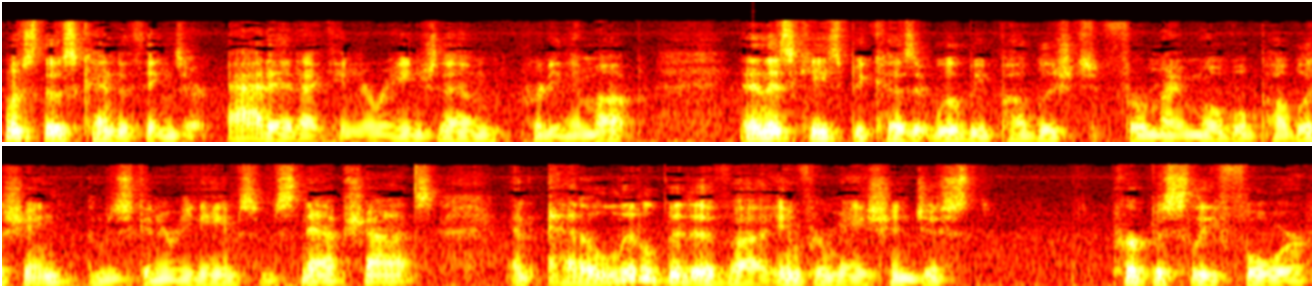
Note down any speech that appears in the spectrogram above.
Once those kind of things are added, I can arrange them, pretty them up. And in this case, because it will be published for my mobile publishing, I'm just going to rename some snapshots and add a little bit of uh, information just purposely for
